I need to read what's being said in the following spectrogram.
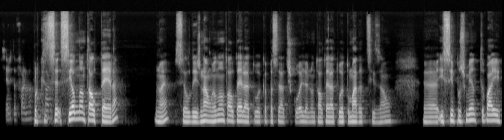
De certa forma Porque se, se, ele não te altera, não é? Se ele diz não, ele não te altera a tua capacidade de escolha, não te altera a tua tomada de decisão, uh, e simplesmente vai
